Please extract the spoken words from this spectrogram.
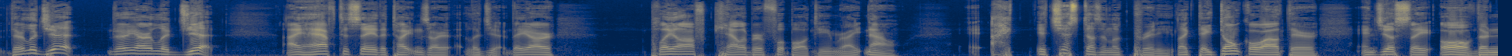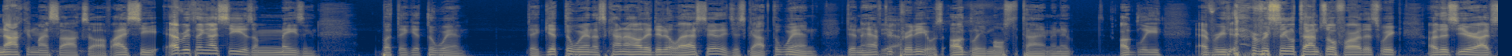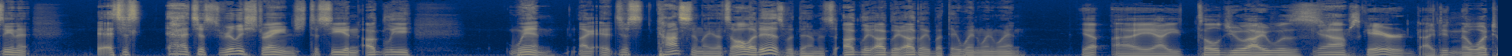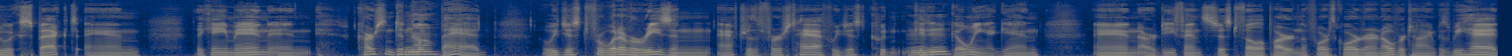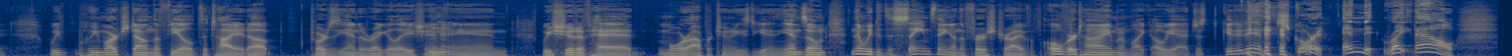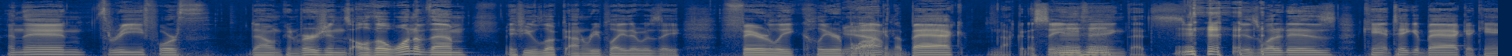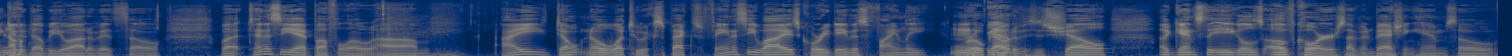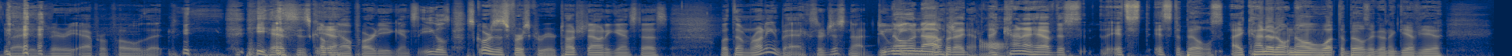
they're legit. They are legit. I have to say the Titans are legit. They are playoff caliber football team right now. I it just doesn't look pretty. Like they don't go out there and just say, "Oh, they're knocking my socks off." I see everything I see is amazing, but they get the win. They get the win. That's kind of how they did it last year. They just got the win. Didn't have to Yeah. be pretty. It was ugly most of the time, and it ugly every every single time so far this week or this year. I've seen it. It's just it's just really strange to see an ugly win. Like it just constantly. That's all it is with them. It's ugly, ugly, ugly, but they win, win, win. Yep, I I told you I was Yeah. scared. I didn't know what to expect, and they came in, and Carson didn't No. look bad. We just, for whatever reason, after the first half, we just couldn't get Mhm. it going again, and our defense just fell apart in the fourth quarter and overtime because we had we we marched down the field to tie it up towards the end of regulation, Mhm. and we should have had more opportunities to get in the end zone. And then we did the same thing on the first drive of overtime, and I'm like, oh yeah, just get it in, score it, end it right now. And then three fourth down conversions, although one of them, if you looked on replay, there was a fairly clear Yeah. block in the back. I'm not going to say Mhm. anything. That's is what it is. Can't take it back. I can't No. get a W out of it. So, but Tennessee at Buffalo. Um, I don't know what to expect fantasy wise. Corey Davis finally Mm, broke yeah. out of his shell against the Eagles. Of course, I've been bashing him, so that is very apropos that he has his coming Yeah. out party against the Eagles. Scores his first career touchdown against us, but them running backs, they're just not doing. no, they're not. much But I, I kind of have this. It's it's the Bills. I kind of don't know what the Bills are going to give you,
